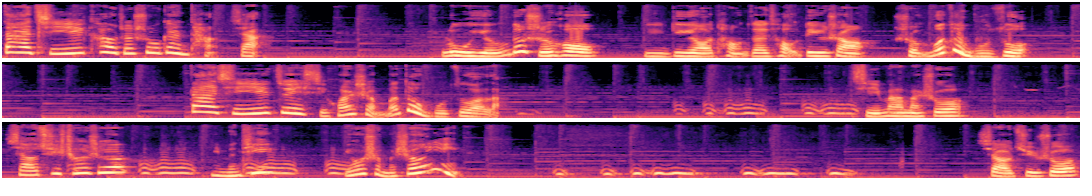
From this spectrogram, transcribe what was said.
大奇靠着树干躺下。露营的时候一定要躺在草地上，什么都不做。大奇最喜欢什么都不做了。奇妈妈说：“小趣车车，你们听，有什么声音？”小趣说：“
